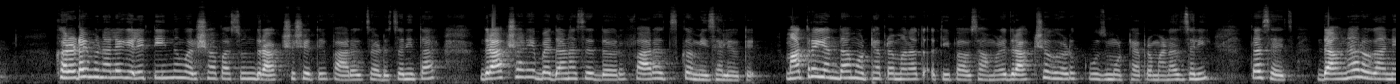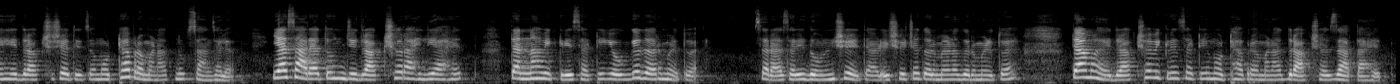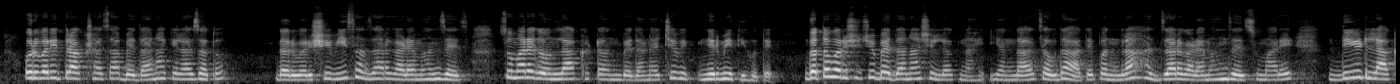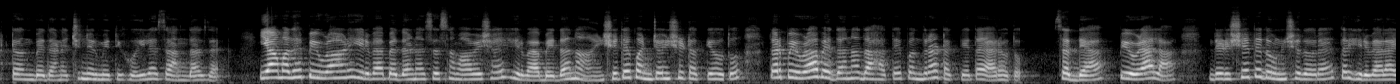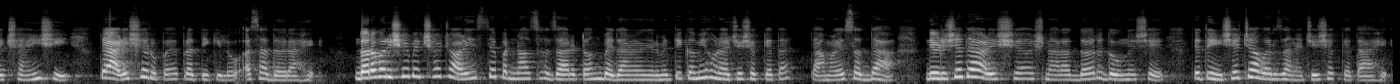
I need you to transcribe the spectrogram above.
खराडे म्हणाले गेले तीन वर्षापासून द्राक्ष शेती फारच अडचणीत आहे. द्राक्ष आणि बेदाणाचे दर फारच कमी झाले होते. मात्र यंदा मोठ्या प्रमाणात अतिपावसामुळे द्राक्षघड कूज मोठ्या प्रमाणात झाली. तसेच दावण्या रोगानेही द्राक्ष शेतीचं मोठ्या प्रमाणात नुकसान झालं. या साऱ्यातून जी द्राक्ष राहिली आहेत त्यांना विक्रीसाठी योग्य दर मिळतो आहे सरासरी दोनशे ते अडीचशेच्या दरम्यान दर मिळतो आहे त्यामुळे द्राक्ष विक्रीसाठी मोठ्या प्रमाणात द्राक्ष जात आहेत. उर्वरित द्राक्षाचा बेदाना केला जातो. दरवर्षी वीस हजार गाड्या म्हणजेच सुमारे दोन लाख टन बेदाण्याची विक निर्मिती होते. गतवर्षीची बेदाना शिल्लक नाही. यंदा चौदा ते पंधरा हजार गाड्या म्हणजे सुमारे दीड लाख टन बेदाण्याची निर्मिती होईल असा अंदाज आहे. यामध्ये पिवळा आणि हिरव्या बेदाण्याचा समावेश आहे. हिरव्या बेदाना ऐंशी ते पंच्याऐंशी टक्के होतो तर पिवळा बेदाना दहा ते पंधरा टक्के तयार होतो. सध्या पिवळ्याला दीडशे ते दोनशे दर आहे तर हिरव्याला एकशे ऐंशी ते अडीचशे रुपये प्रति किलो असा दर आहे. दरवर्षीपेक्षा चाळीस ते पन्नास हजार टन बेदाणा निर्मिती कमी होण्याची शक्यता आहे. त्यामुळे सध्या दीडशे ते अडीचशे असणारा दर दोनशे ते तीनशेच्या वर जाण्याची शक्यता आहे.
